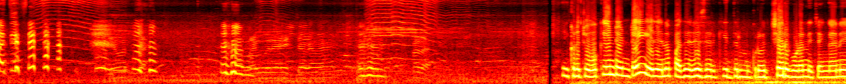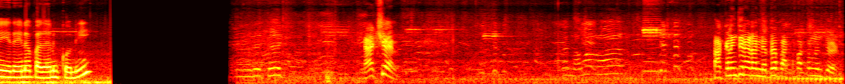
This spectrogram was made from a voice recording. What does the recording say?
వచ్చేసి. ఇక్కడ జోక్ ఏంటంటే ఏదైనా పది అనేసరికి ఇద్దరు ముగ్గురు వచ్చారు కూడా నిజంగానే ఏదైనా పది అనుకొని. యాక్షన్ పక్క నుంచి నడండి ఇద్దరు పక్క పక్క నుంచోండి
